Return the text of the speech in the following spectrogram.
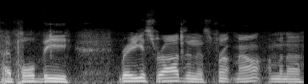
I pulled the radius rods in this front mount. I'm gonna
